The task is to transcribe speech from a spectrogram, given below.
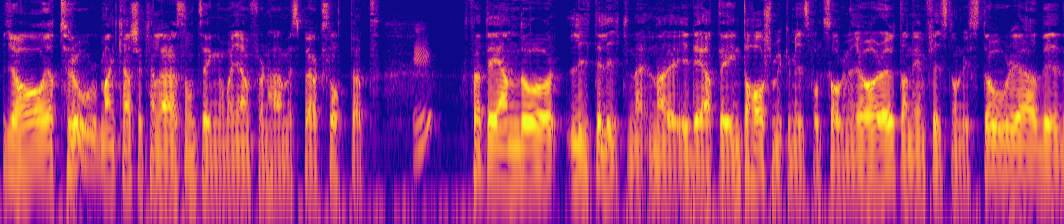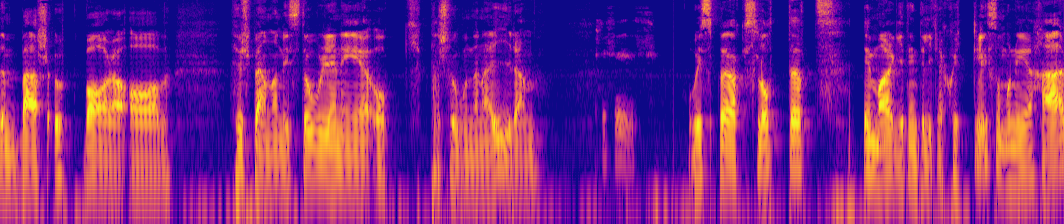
Ja, och jag tror man kanske kan lära sig någonting om man jämför den här med Spökslottet. Mm. För att det är ändå lite liknande i det att det inte har så mycket med Isfolksagan att göra utan det är en fristående historia. Den bärs upp bara av hur spännande historien är och personerna i den. Precis. Och i Spökslottet är Margit inte lika skicklig som hon är här.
